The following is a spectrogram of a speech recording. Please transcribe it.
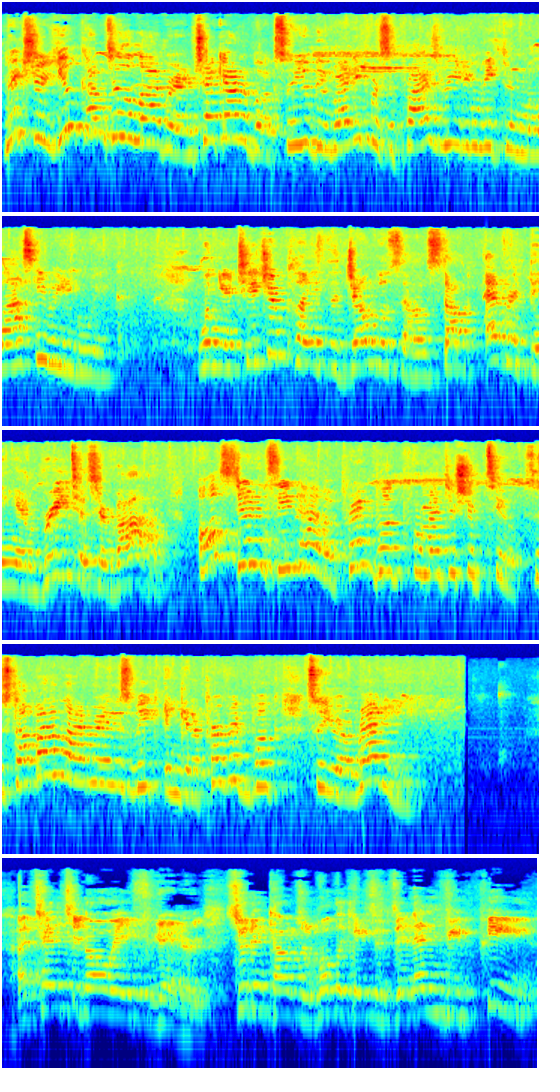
Make sure you come to the library and check out a book so you'll be ready for Surprise Reading Week during Molasky Reading Week. When your teacher plays the jungle sound, stop everything and read to survive. All students need to have a print book for mentorship too. So stop by the library this week and get a perfect book so you're ready. Attention all 8th graders. Student Council Publications and MVP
